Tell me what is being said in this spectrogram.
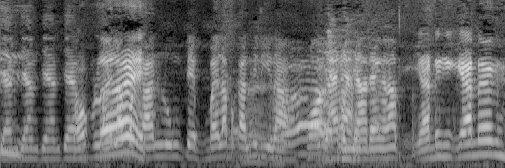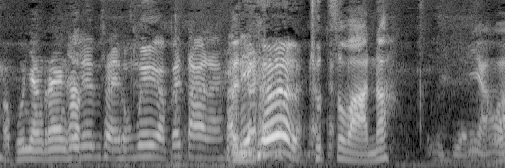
แจมแจมแจมแจมครบเลใบรับยประกันลุงเก็บใบรับประกันให้ดีนะเพราะขอบคุณอย่างแรงครับ งานหนึ่งอีกงานหนึ่งขอบคุณอย่างแรงครับลืมใส่ถุงมือกับเป้ตานะเป็นอันนี้คือชุดสว่านเนาะอย่างวะ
